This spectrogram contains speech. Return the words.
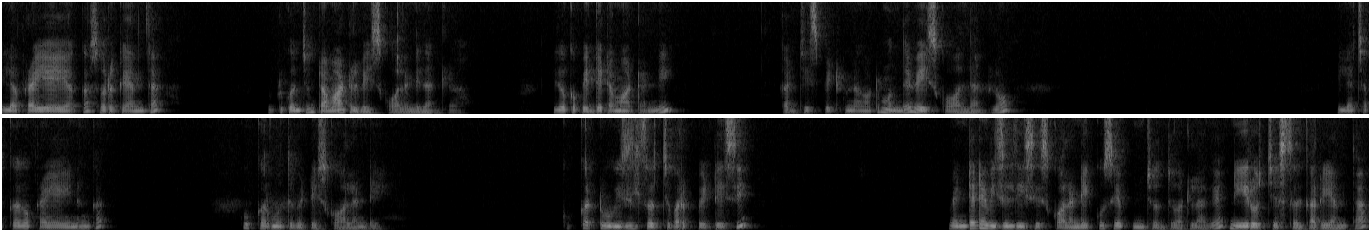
ఇలా ఫ్రై అయ్యాక సొరకాయ అంతా ఇప్పుడు కొంచెం టమాటాలు వేసుకోవాలండి దాంట్లో. ఇది ఒక పెద్ద టమాటా అండి. కట్ చేసి పెట్టుకున్నా కాబట్టి ముందే వేసుకోవాలి దాంట్లో. ఇలా చక్కగా ఫ్రై అయినాక కుక్కర్ మూత పెట్టేసుకోవాలండి. కుక్కర్ టూ విజిల్స్ వచ్చే వరకు పెట్టేసి వెంటనే విజిల్ తీసేసుకోవాలండి. ఎక్కువసేపు ఉంచొద్దు అట్లాగే. నీరు వచ్చేస్తుంది కర్రీ అంతా.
